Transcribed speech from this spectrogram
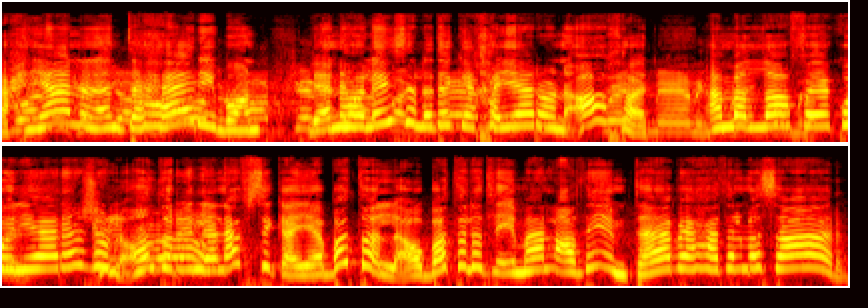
أحيانا أنت هارب لأنه ليس لديك خيار آخر. أما الله فيقول يا رجل انظر إلى نفسك يا بطل أو بطلة الإيمان العظيم تابع هذا المسار.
